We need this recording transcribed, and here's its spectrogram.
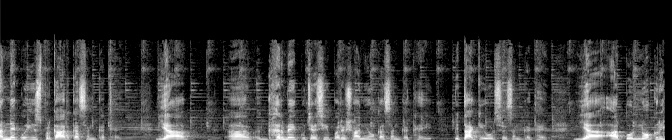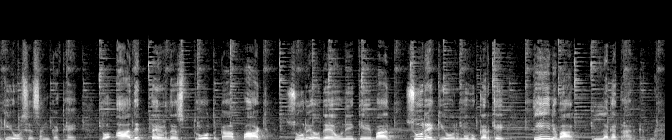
अन्य कोई इस प्रकार का संकट है, या घर में कुछ ऐसी परेशानियों का संकट है, पिता की ओर से संकट है, या आपको नौकरी की ओर से संकट है तो आदित्य हृदय स्त्रोत का पाठ सूर्योदय होने के बाद सूर्य की ओर मुँह करके तीन बार लगातार करना है।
